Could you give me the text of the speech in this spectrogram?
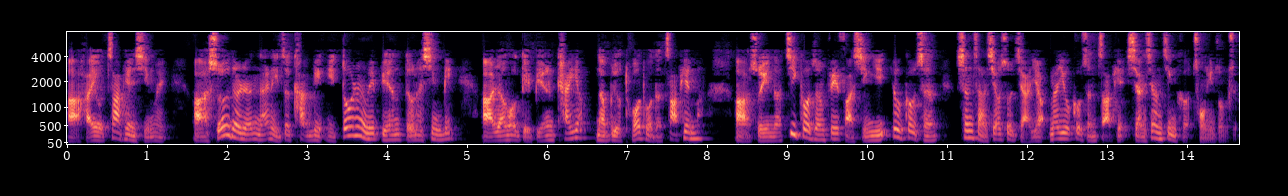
啊还有诈骗行为啊，所有的人来你这看病，你都认为别人得了性病啊，然后给别人开药，那不就妥妥的诈骗吗？啊，所以呢，既构成非法行医，又构成生产销售假药，那又构成诈骗，想象竞合，从一重罪。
